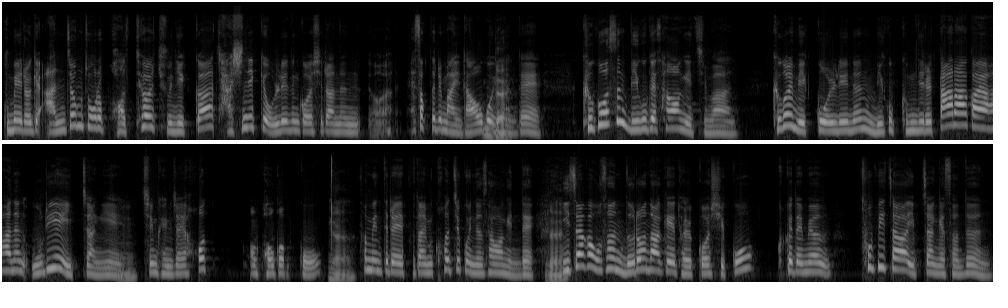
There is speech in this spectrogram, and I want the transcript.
구매력이 안정적으로 버텨주니까 자신 있게 올리는 것이라는 어, 해석들이 많이 나오고 네. 있는데 그것은 미국의 상황이지만 그걸 믿고 올리는 미국 금리를 따라가야 하는 우리의 입장이 음. 지금 굉장히 헛 어, 버겁고 네. 서민들의 부담이 커지고 있는 상황인데 네. 이자가 우선 늘어나게 될 것이고 그렇게 되면 소비자 입장에서는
